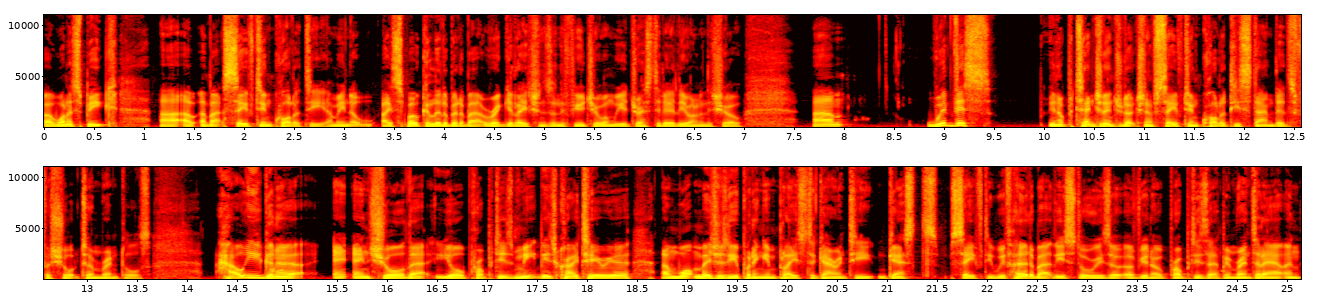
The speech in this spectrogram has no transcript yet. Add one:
I want to speak uh, about safety and quality. I mean, I spoke a little bit about regulations in the future when we addressed it earlier on in the show. Um, with this, you know, potential introduction of safety and quality standards for short-term rentals, how are you going to ensure that your properties meet these criteria and what measures are you putting in place to guarantee guests safety we've heard about these stories of, of, you know properties that have been rented out and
